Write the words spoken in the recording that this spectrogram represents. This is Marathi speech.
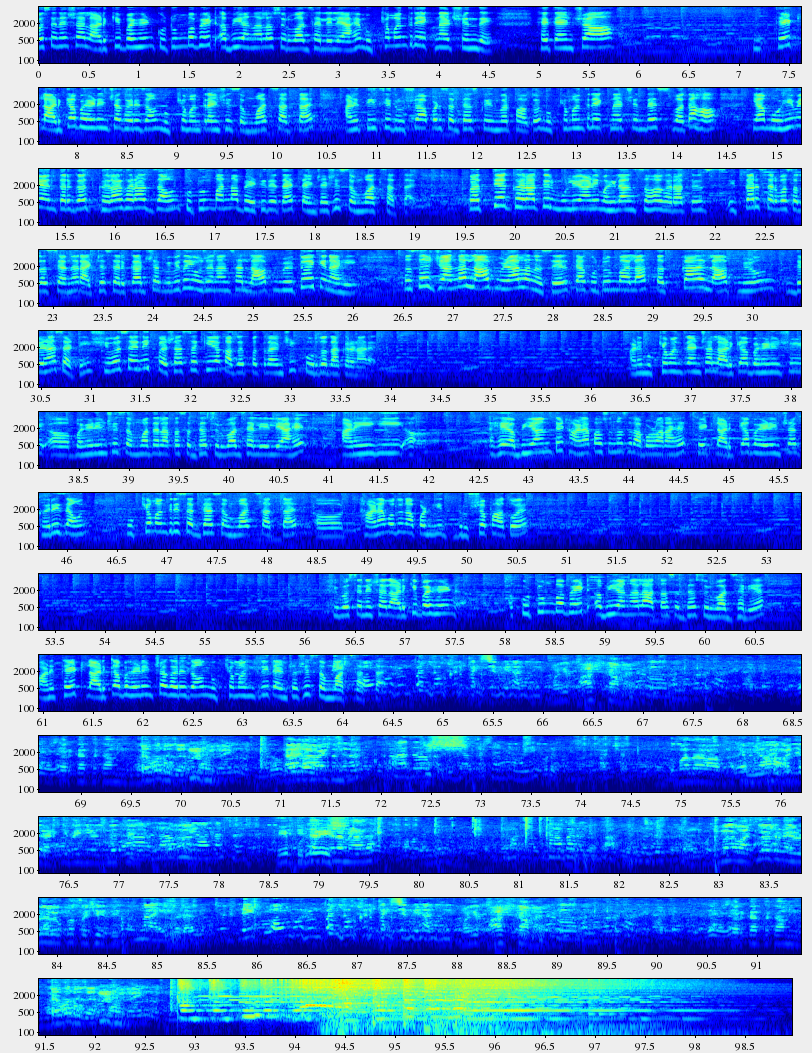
शिवसेनेच्या लाडकी बहीण कुटुंब भेट अभियानाला सुरुवात झालेली आहे. मुख्यमंत्री एकनाथ शिंदे हे त्यांच्या थेट लाडक्या बहिणींच्या घरी जाऊन मुख्यमंत्र्यांशी संवाद साधतात आणि तीच ही दृश्य आपण सध्या स्क्रीनवर पाहतोय. मुख्यमंत्री एकनाथ शिंदे स्वतः या मोहिमेअंतर्गत घराघरात जाऊन कुटुंबांना भेटी देत आहेत त्यांच्याशी संवाद साधतायत. प्रत्येक घरातील मुली आणि महिलांसह घरातील इतर सर्व सदस्यांना राज्य सरकारच्या विविध योजनांचा लाभ मिळतोय की नाही तसंच ज्यांना लाभ मिळाला नसेल त्या कुटुंबाला तत्काळ लाभ मिळवून देण्यासाठी शिवसैनिक प्रशासकीय कागदपत्रांची पूर्तता करणार आहेत. आणि मुख्यमंत्र्यांच्या लाडक्या बहिणीशी बहिणींशी संवादाला आता सध्या सुरुवात झालेली आहे. आणि ही हे अभियान ते ठाण्यापासूनच राबवणार आहेत. थेट लाडक्या बहिणींच्या घरी जाऊन मुख्यमंत्री सध्या संवाद साधतायत. आहेत ठाण्यामधून आपण ही दृश्य पाहतोय. शिवसेनेच्या लाडकी बहीण कुटुंब भेट अभियानाला आता सध्या सुरुवात झाली आहे. आणि थेट लाडक्या बहिणींच्या घरी जाऊन मुख्यमंत्री त्यांच्याशी संवाद मिळाले. म्हणजे हो. हो तुम्हाला मुख्यमंत्री तुम्हाला वाटलं होतं का एवढे लवकर पैसे येतील नाही. लेट फॉर्म भरून पण लवकर पैसे मिळाले. म्हणजे फास्ट काम आहे. हो. सरकारचं काम बरोबर होतं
